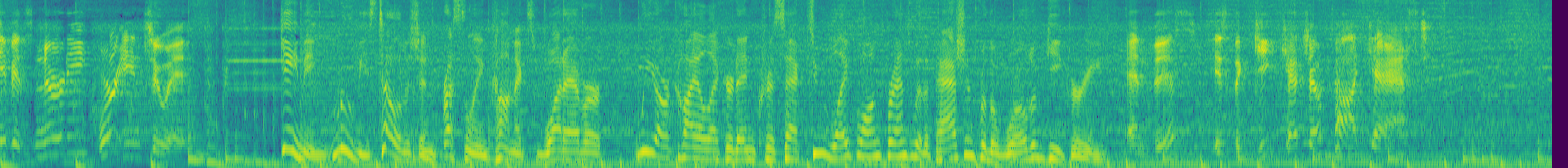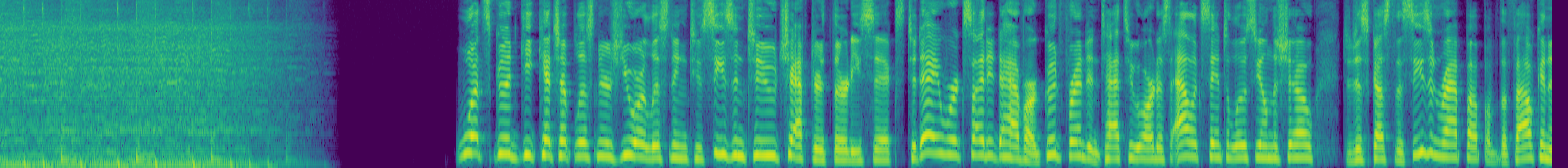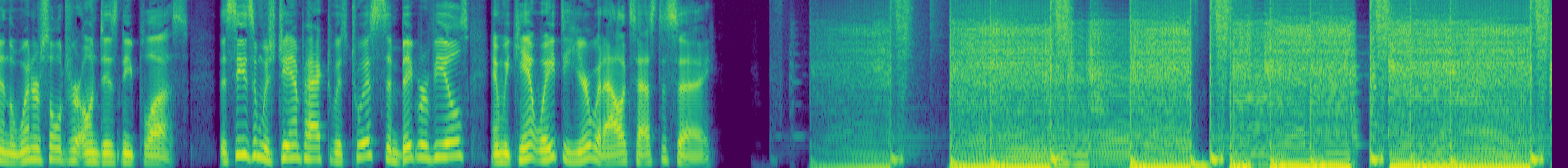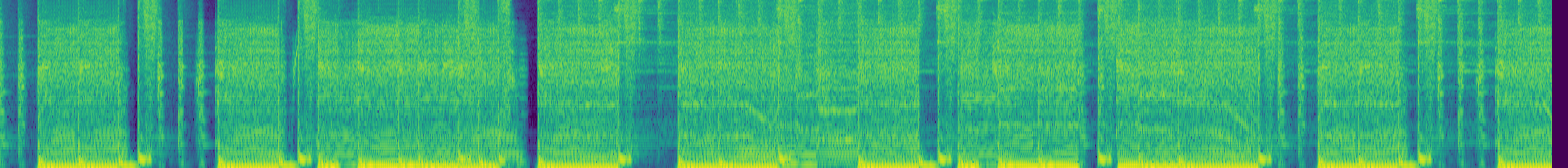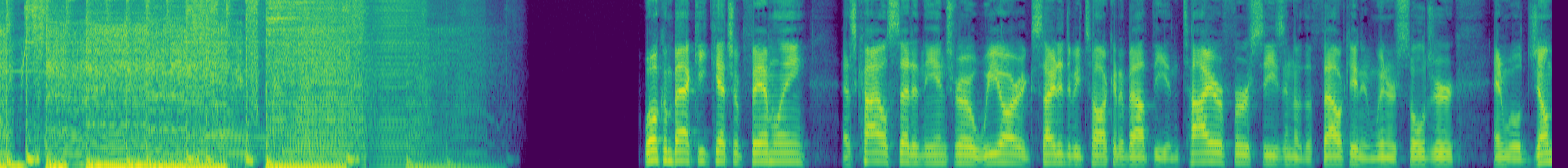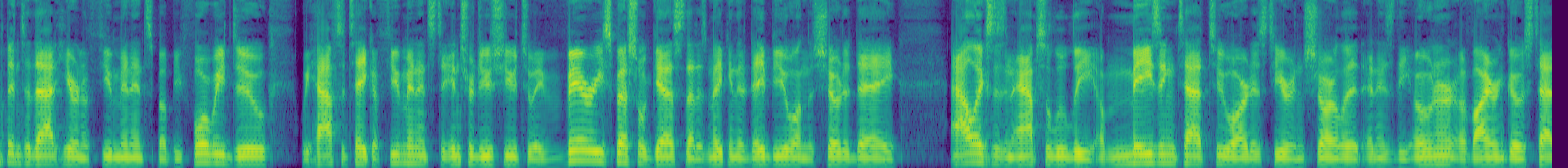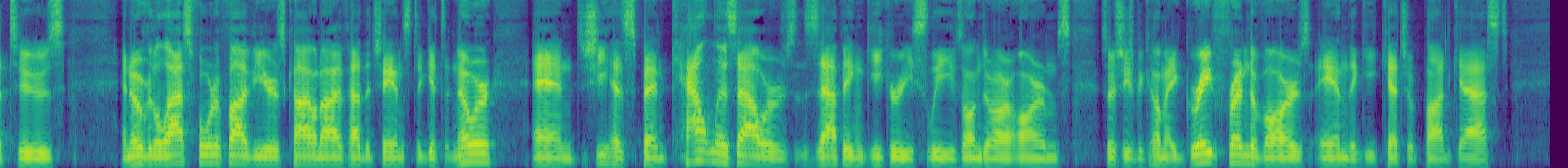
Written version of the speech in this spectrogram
If it's nerdy, we're into it. Gaming, movies, television, wrestling, comics, whatever. We are Kyle Eccard and Chris Heck, two lifelong friends with a passion for the world of geekery. And this is the Geek Ketchup Podcast. What's good, Geek Ketchup listeners? You are listening to Season 2, Chapter 36. Today, we're excited to have our good friend and tattoo artist Alex Santaloci on the show to discuss the season wrap up of The Falcon and the Winter Soldier on Disney Plus. The season was jam packed with twists and big reveals, and we can't wait to hear what Alex has to say. Welcome back, Geek Ketchup family. As Kyle said in the intro, we are excited to be talking about the entire first season of The Falcon and Winter Soldier, and we'll jump into that here in a few minutes. But before we do, we have to take a few minutes to introduce you to a very special guest that is making their debut on the show today. Alex is an absolutely amazing tattoo artist here in Charlotte and is the owner of Iron Ghost Tattoos. And over the last four to five years, Kyle and I have had the chance to get to know her and she has spent countless hours zapping geekery sleeves onto our arms. So she's become a great friend of ours and the Geek Ketchup podcast.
